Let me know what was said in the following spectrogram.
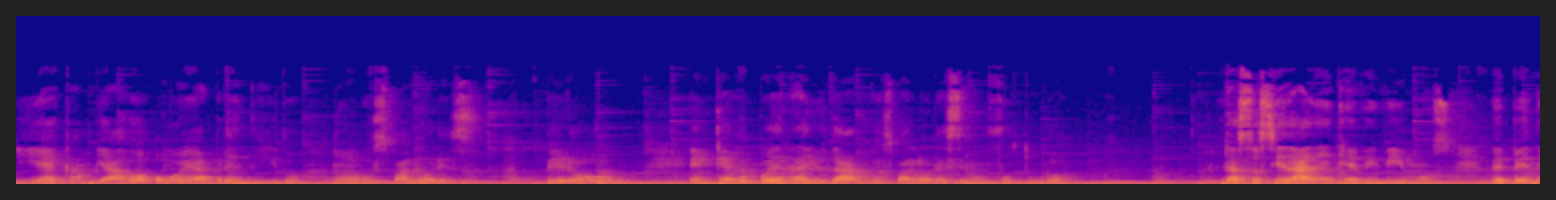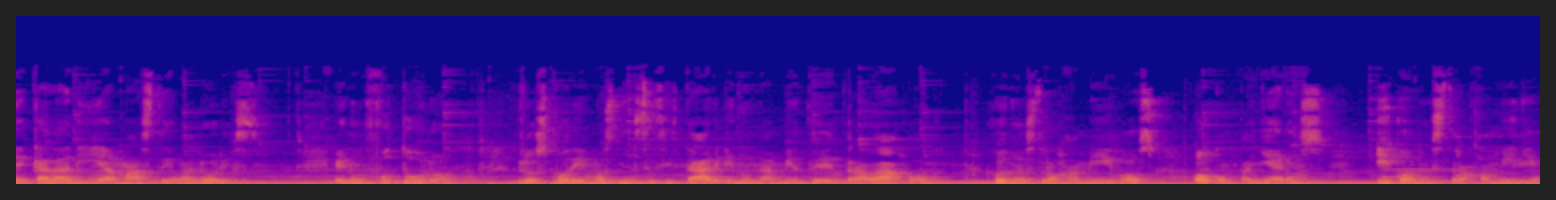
y he cambiado o he aprendido nuevos valores. Pero, ¿en qué me pueden ayudar los valores en un futuro? La sociedad en que vivimos depende cada día más de valores. En un futuro los podemos necesitar en un ambiente de trabajo, con nuestros amigos o compañeros y con nuestra familia.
